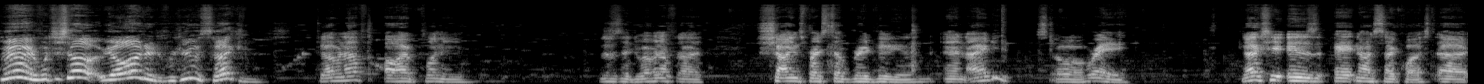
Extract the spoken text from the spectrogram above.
Man, what you saw yawning for two seconds? Do you have enough? Oh, I have plenty. Just say, do I have enough uh, shine sprites to upgrade Vivian? And I do. So, hooray. Actually is a, not a side quest. Uh,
